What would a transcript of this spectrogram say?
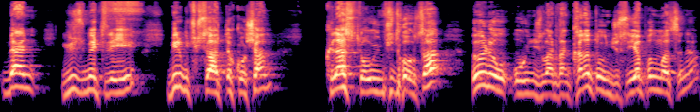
Ben 100 metreyi bir buçuk saatte koşan klas da oyuncu da olsa öyle oyunculardan kanat oyuncusu yapılmasını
